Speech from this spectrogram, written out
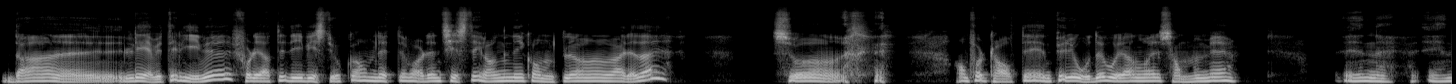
da levet de livet, fordi at de visste jo ikke om dette var den siste gangen de kom til å være der. Så Han fortalte en periode hvor han var sammen med en, en,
